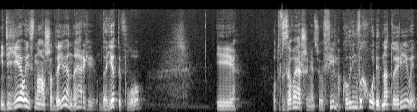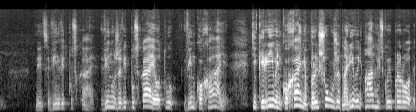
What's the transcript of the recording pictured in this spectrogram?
І дієвість наша дає енергію, дає тепло. І от в завершення цього фільму, коли він виходить на той рівень, дивіться, він відпускає. Він уже відпускає, оту, він кохає. Тільки рівень кохання перейшов уже на рівень ангельської природи.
